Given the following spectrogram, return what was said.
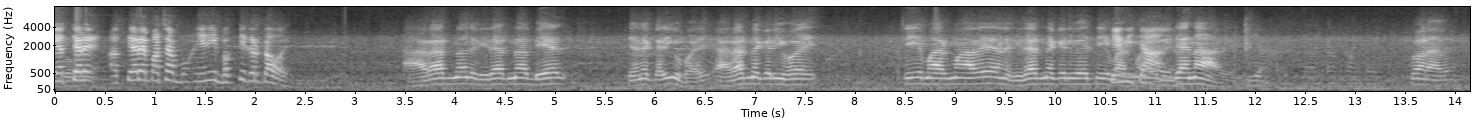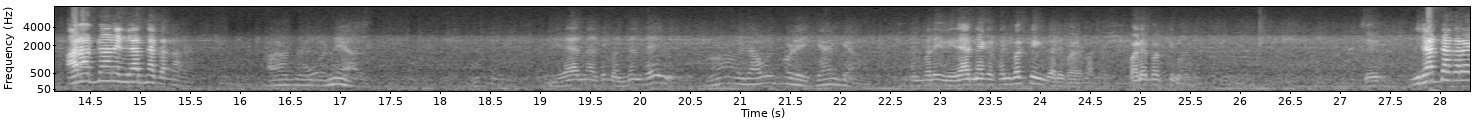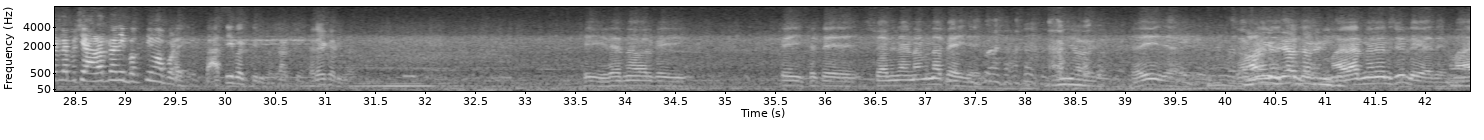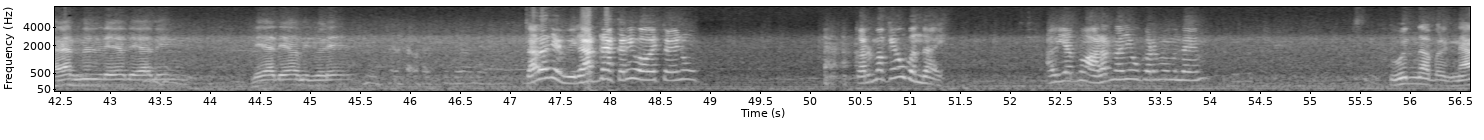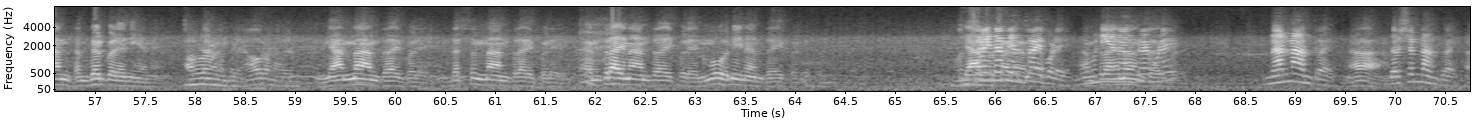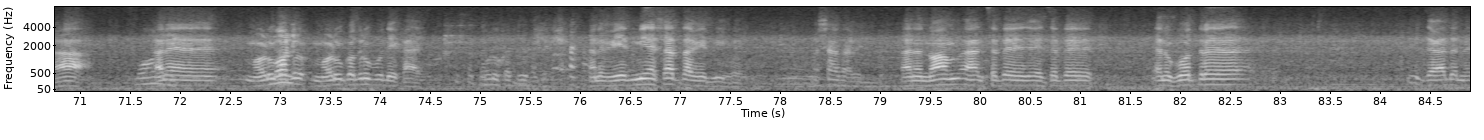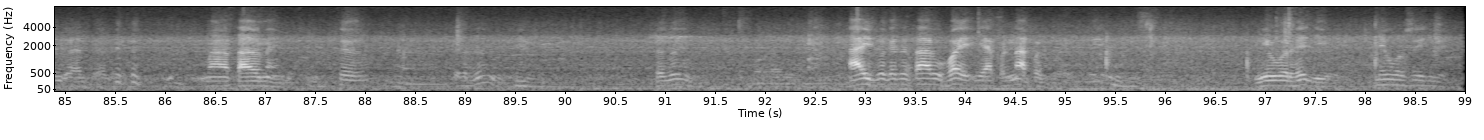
અત્યારે અત્યારે પાછા એની ભક્તિ કરતા હોય. આરાધના અને વિરાધના બે તેને કર્યું હોય આરાધના કરી હોય તે માર્ગમાં આવે અને વિરાધના કરી હોય તે માર્ગમાં. બીજા ના આવે. કોણ આવે? આરાધના અને વિરાધના કરનારા. બંને આવે. વિરાધનાથી બંધન થયું ને? હા જ પડે ક્યાં ક્યાં અને પછી વિરાધના ભક્તિ કરી પડે પડે ભક્તિ મળે. વિરાધના કરે એટલે પછી આરાધનાની ભક્તિમાં પડે. સાચી ભક્તિ ખરેખર એ વાર કઈ કઈ છે તે સ્વામિનારાયણ નામ ના પહેરી જાય. થઈ જાય. કરી. મહારાજ ને શું લેવા દે? મહારાજ ને લેવા દેવા દે? લેવા દેવાની જોડે? દાદા જે કરી હોય તો એનું કર્મ કેવું બંધાય? આવી જાતનું આરાધના જેવું કર્મ બંધાય એમ? ના પડે જ્ઞાન સમજણ પડે નહીં એને. જ્ઞાન ના અંતરાય પડે દર્શન ના અંતરાય પડે અંતરાય ના અંતરાય પડે. મોહની ના અંતરાય પડે અને મોડું. કદરૂપું દેખાય. અને વેદની અસાધતા વેદની હોય વરસાદ આવે અને નામ છતે છે તે છે તે એનું ગોત્ર જવા ને માં સારો નહીં. તો વખતે સારું હોય એ આપણને ના પડતું નેવું વર્ષે જીવે. નેવું વર્ષે જીવે.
